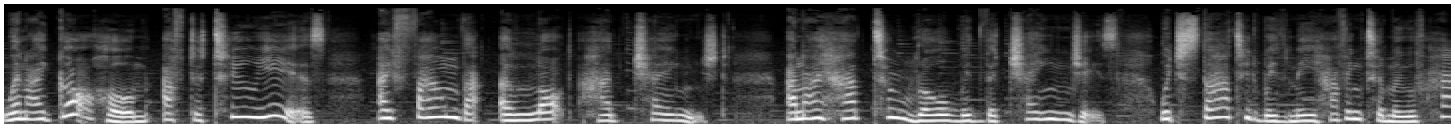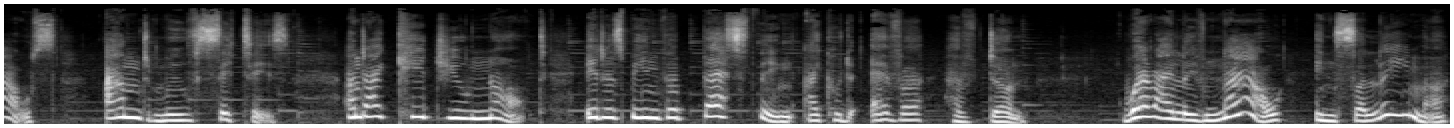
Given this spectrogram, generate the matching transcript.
When I got home after two years, I found that a lot had changed and I had to roll with the changes, which started with me having to move house and move cities. And I kid you not, it has been the best thing I could ever have done. Where I live now, in Salima,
